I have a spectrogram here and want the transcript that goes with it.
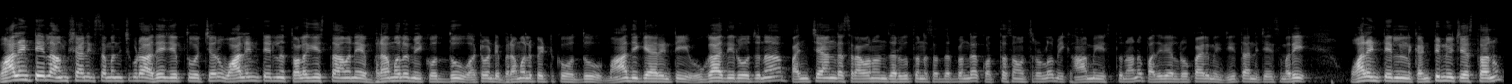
వాలంటీర్ల అంశానికి సంబంధించి కూడా అదే చెప్తూ వచ్చారు. వాలంటీర్లను తొలగిస్తామనే భ్రమలు మీకొద్దు అటువంటి భ్రమలు పెట్టుకోవద్దు. మాది గ్యారంటీ. ఉగాది రోజున పంచాంగ శ్రవణం జరుగుతున్న సందర్భంగా కొత్త సంవత్సరంలో మీకు హామీ ఇస్తున్నాను. పదివేల రూపాయలు మీ జీతాన్ని చేసి మరీ వాలంటీర్లను కంటిన్యూ చేస్తాను.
